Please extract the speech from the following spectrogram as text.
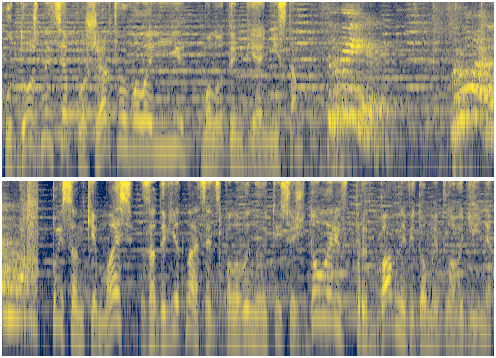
Художниця пожертвувала її молодим піаністам. Три Писанки Мась за 19,5 тисяч доларів придбав невідомий благодійник.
